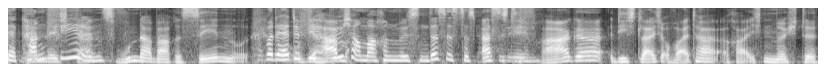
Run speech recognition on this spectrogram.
der kann viel. Ganz wunderbare Szenen. Aber der hätte vier haben, Bücher machen müssen. Das ist das Problem. Das ist die Frage, die ich gleich auch weiterreichen möchte.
